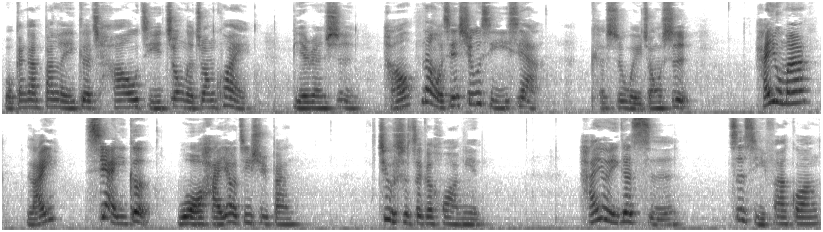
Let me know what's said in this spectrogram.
我刚刚搬了一个超级重的砖块，别人是好，那我先休息一下，可是伪装是还有吗？来下一个，我还要继续搬。就是这个画面。还有一个词，自己发光，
